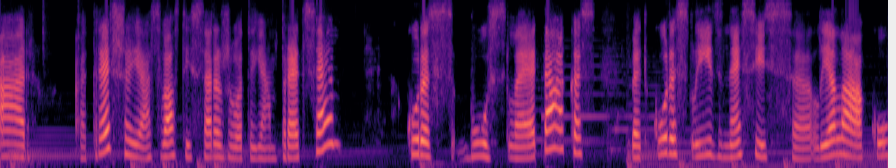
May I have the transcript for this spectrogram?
ar trešajās valstīs saražotajām precēm, kuras būs lētākas, bet kuras līdzi nesīs lielāku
